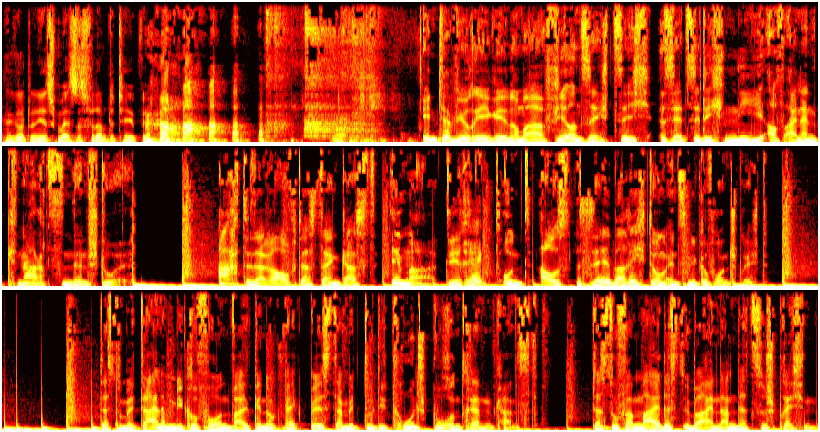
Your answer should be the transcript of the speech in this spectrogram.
Herrgott, und jetzt schmeißt das verdammte Tape weg. Interviewregel Nummer 64. Setze dich nie auf einen knarzenden Stuhl. Achte darauf, dass dein Gast immer direkt und aus selber Richtung ins Mikrofon spricht. Dass du mit deinem Mikrofon weit genug weg bist, damit du die Tonspuren trennen kannst. Dass du vermeidest, übereinander zu sprechen.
